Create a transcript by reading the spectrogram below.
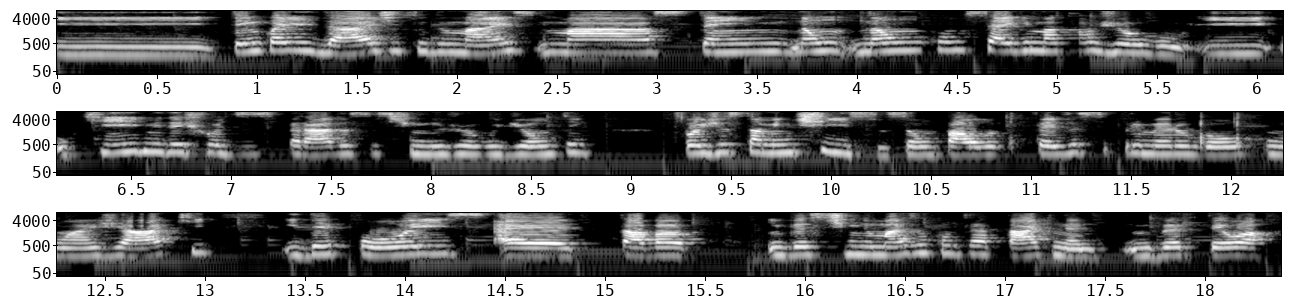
e tem qualidade e tudo mais, mas tem não, não consegue matar o jogo. E o que me deixou desesperada assistindo o jogo de ontem foi justamente isso. São Paulo fez esse primeiro gol com a Jaque e depois estava é, investindo mais no contra-ataque, né? Inverteu a,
